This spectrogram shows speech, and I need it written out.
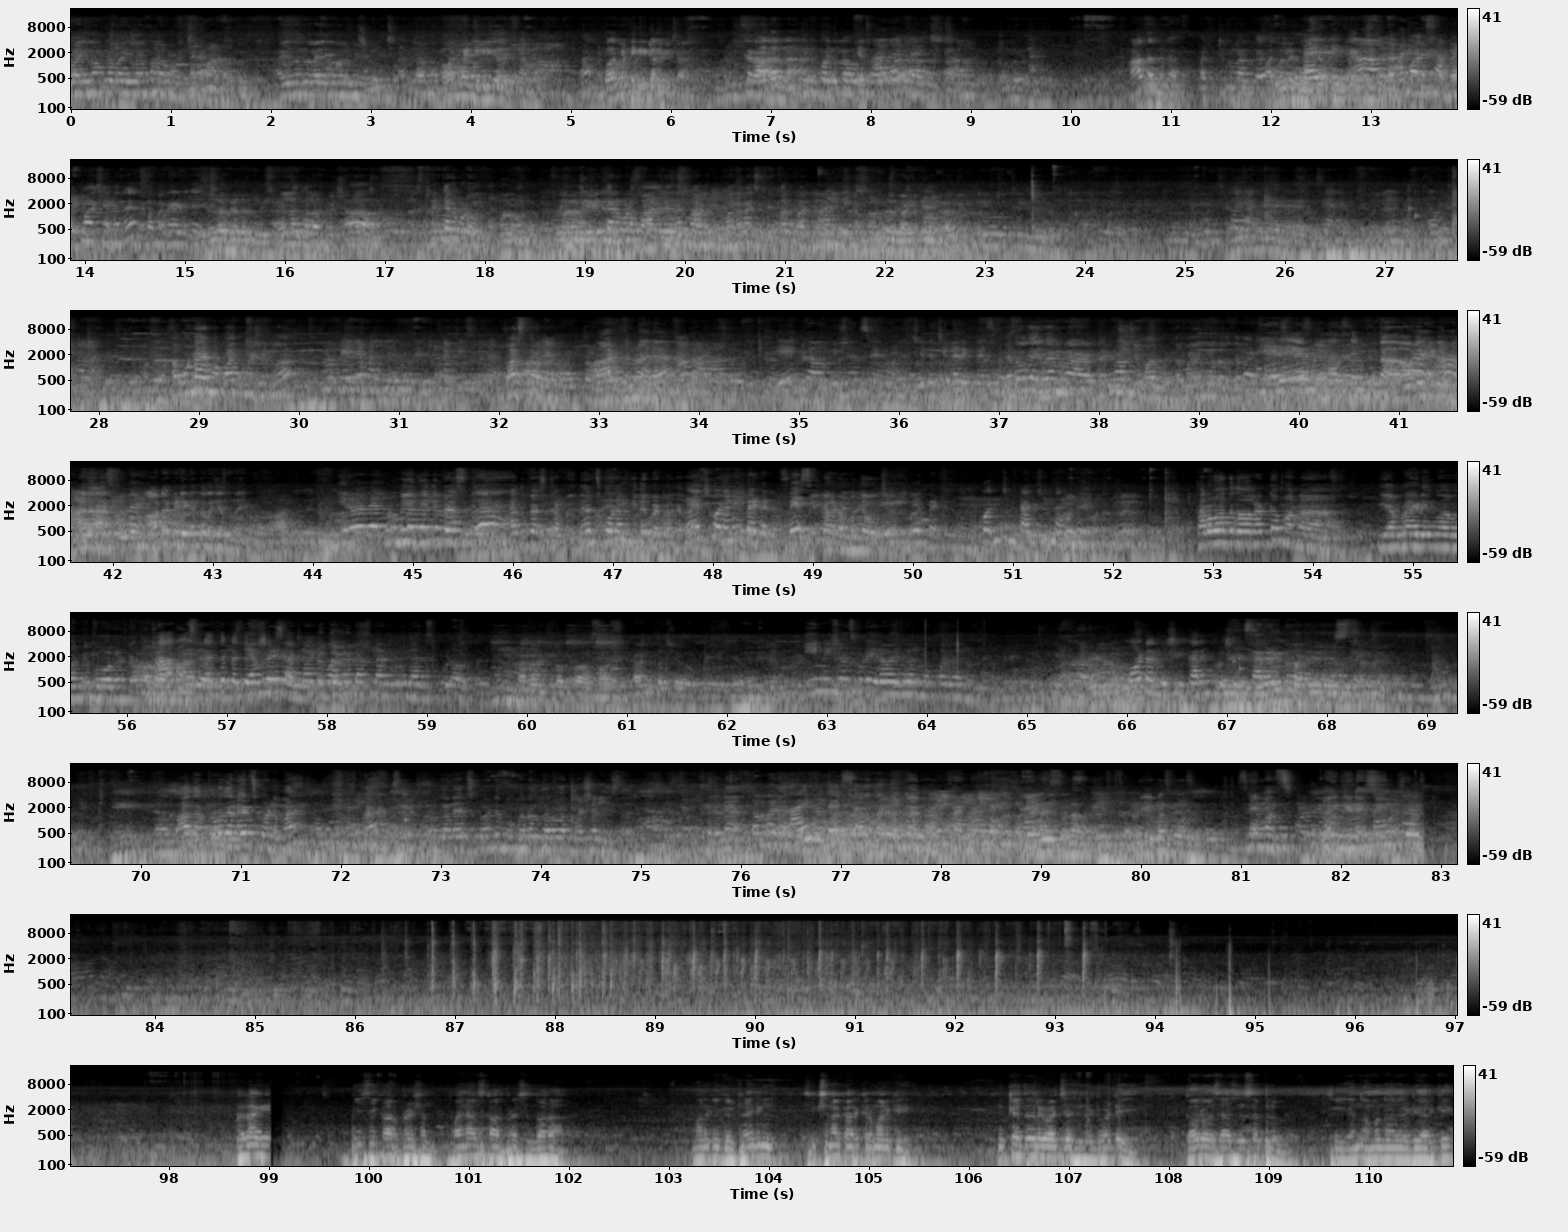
ఐదు వందల ఐదు వందలు అప్పుడు ఇచ్చినాం ఐదు వందల ఐదు వందల మిషన్ ఇచ్చినాం. Government degree college government degree college ఇక్కడ. తిరుపతిలో ఆదరణ అవును. ఆదరణ పర్టికులర్గా టైలరింగ్, ఆ, అవును, అది కూడా separate. మెట్మాకిందనే సెపరేట్గా ఎల్లో కలర్ మిషన్ స్టిక్కర్ కూడా ఉంది. స్టిక్కర్ కూడా బాగలేదని మనం- మనమే స్టిక్కర్ ఉన్నాయమ్మా పాత మిషన్లో వాడుతున్నారా? ఏం కావు మిషన్స్ ఏమో చిన్న చిన్న రిపేర్స్ టెక్నాలజీ మారుతుంది. కదా ఆటోమేటిక్ అంతా వచ్చేస్తున్నాయి ఇరవై ఇప్పుడు మీకు ఇది బెస్ట్ అది బెస్ట్ నేర్చుకోవడానికి ఇదే బెటర్ కదా నేర్చుకోవడానికి బెటర్ బేసిక్ కొంచెం టచ్ తర్వాత కావాలంటే మన ఈ ఎంబ్రాయిడింగ్ అవన్నీ పోవాలంటే పెద్ద పెద్ద ఈ మిషన్స్ కూడా ఇరవై ఐదు వేలు ముప్పై వేలు motor machine current machine. Current బాగా త్వరగా నేర్చుకోండి అమ్మా? త్వరగా నేర్చుకోండి ముప్పై రోజుల తర్వాత మిషన్లు ఇస్తారు. సరేనా? త్రీ మంత్స్ నైంటీ డేస్ అలాగే బీసీ కార్పొరేషన్ కార్పొరేషన్ ద్వారా మనకి ట్రైనింగ్ శిక్షణ కార్యక్రమానికి ముఖ్య అతిథులుగా వచ్చేసినటువంటి గౌరవ శాసనసభ్యులు శ్రీ ఎన్ అమర్నాథ్ రెడ్డి గారికి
